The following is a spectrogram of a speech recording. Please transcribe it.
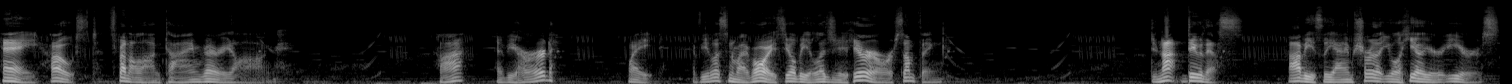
Hey, host. It's been a long time, very long. Huh? Have you heard? Wait, if you listen to my voice, you'll be a legendary hero or something. Do not do this. Obviously, I am sure that you will heal your ears.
